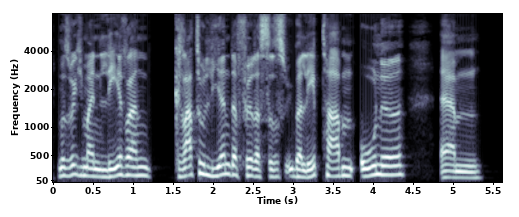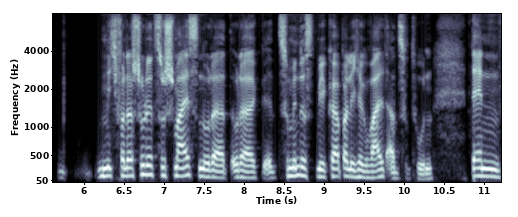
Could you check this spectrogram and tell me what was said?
Ich muss wirklich meinen Lehrern gratulieren dafür, dass sie das überlebt haben, ohne ähm, mich von der Schule zu schmeißen oder oder zumindest mir körperliche Gewalt anzutun. Denn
